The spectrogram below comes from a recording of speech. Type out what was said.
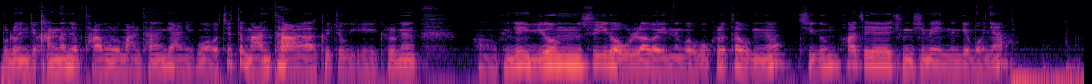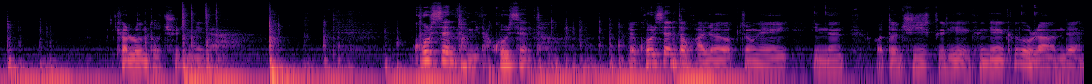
물론 이제 강남역 다음으로 많다는 게 아니고 어쨌든 많다 그쪽이. 그러면 어, 굉장히 위험 수위가 올라가 있는 거고 그렇다 보면 지금 화제의 중심에 있는 게 뭐냐? 결론 도출입니다. 콜센터입니다. 콜센터. 콜센터 관련 업종에 있는 어떤 주식들이 굉장히 크게 올라가는데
